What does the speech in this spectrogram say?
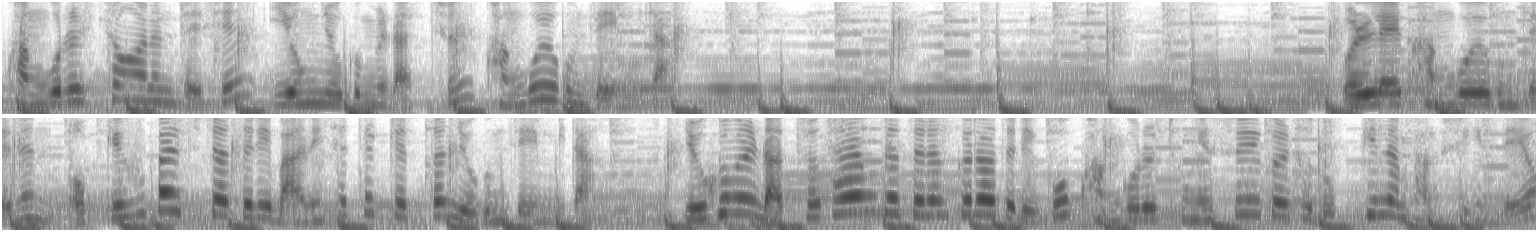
광고를 시청하는 대신 이용 요금을 낮춘 광고 요금제입니다. 원래 광고 요금제는 업계 후발주자들이 많이 채택했던 요금제입니다. 요금을 낮춰 사용자들은 끌어들이고 광고를 통해 수익을 더 높이는 방식인데요.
